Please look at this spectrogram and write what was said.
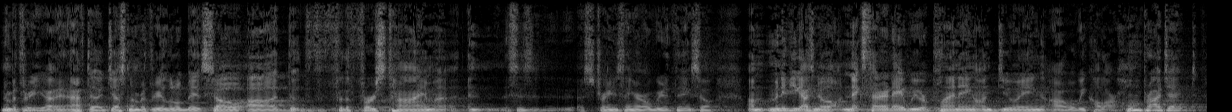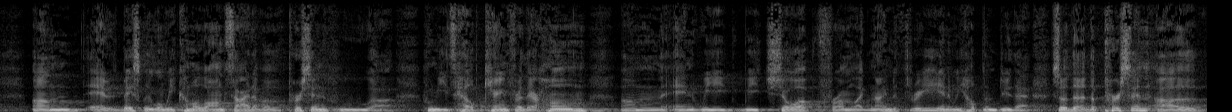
Number three, I have to adjust number three a little bit. So, uh, the, for the first time, uh, and this is a strange thing or a weird thing. So, um, many of you guys know next Saturday we were planning on doing uh, what we call our home project. Um, it was basically when we come alongside of a person who uh, who needs help caring for their home, um, and we we show up from like nine to three, and we help them do that. So the the person uh,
